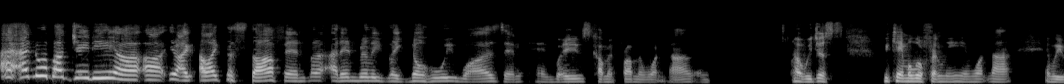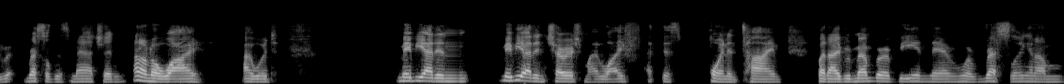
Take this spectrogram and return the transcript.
I, I knew about JD. Uh, uh, you know, I, I like the stuff, and but I didn't really like know who he was and and where he was coming from and whatnot. And uh, we just became a little friendly and whatnot, and we re- wrestled this match. And I don't know why I would. Maybe I didn't. Maybe I didn't cherish my life at this point in time, but I remember being there. We're wrestling, and I'm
